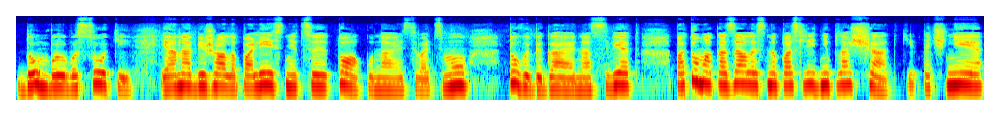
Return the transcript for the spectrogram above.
Дом был высокий, и она бежала по лестнице, то окунаясь во тьму, то выбегая на свет, потом оказалась на последней площадке, точнее,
